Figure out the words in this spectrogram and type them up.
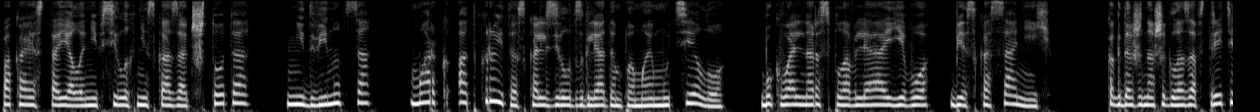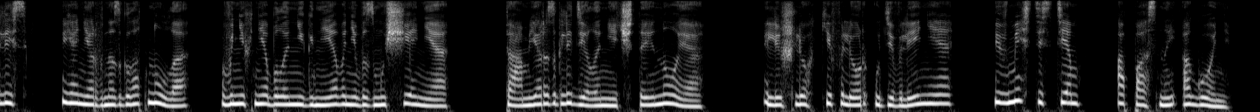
Пока я стояла не в силах ни сказать что-то, ни двинуться, Марк открыто скользил взглядом по моему телу, буквально расплавляя его без касаний. Когда же наши глаза встретились, я нервно сглотнула. В них не было ни гнева, ни возмущения. Там я разглядела нечто иное. Лишь легкий флер удивления и вместе с тем опасный огонь.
